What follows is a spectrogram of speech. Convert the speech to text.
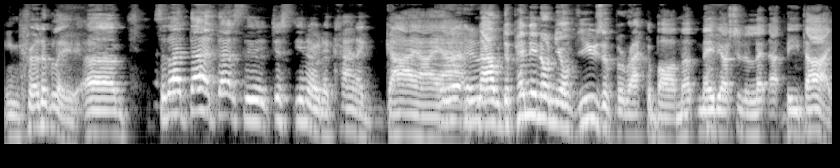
incredibly. Um, so that that that's the just you know the kind of guy I am. Now, depending on your views of Barack Obama, maybe I should have let that bee die.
